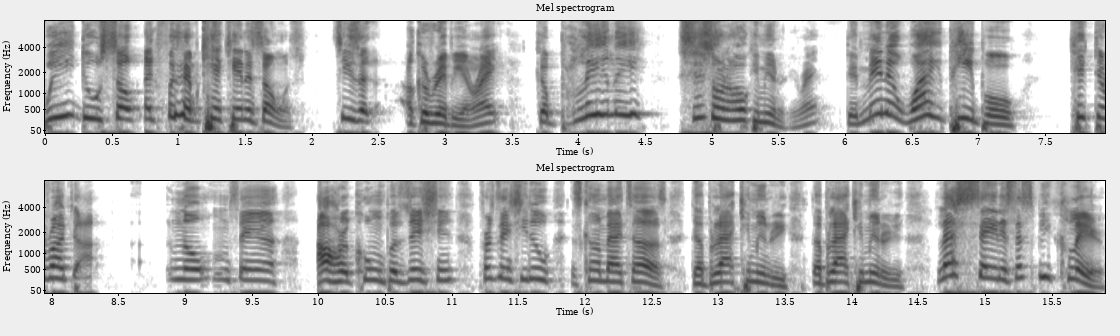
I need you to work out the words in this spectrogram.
we do so, like for example, Candace Owens. She's a, a Caribbean, right? Completely, she's on the whole community, right? The minute white people kicked her out, uh, you know what I'm saying, out her coon position, first thing she do is come back to us, the black community, the black community. Let's say this, let's be clear.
